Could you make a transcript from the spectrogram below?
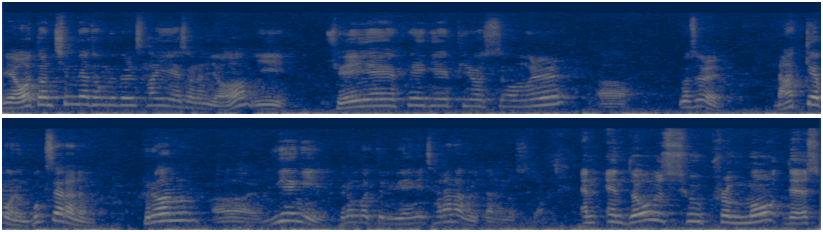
예, 어떤 침례 성도들 사이에서는요, 이 죄의 회개의 필요성을 어, 이것을 낮게 보는 묵살하는 그런 어, 유행이 그런 것들 유행이 자라나고 있다는 것이죠. And, and those who promote this,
